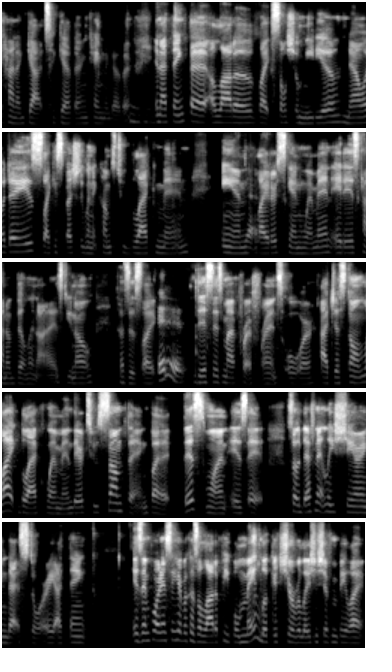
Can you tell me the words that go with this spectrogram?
kind of got together and came together. Mm-hmm. And I think that a lot of like social media nowadays, like especially when it comes to black men and yes. lighter skinned women, it is kind of villainized, you know, because it's like it is. this is my preference, or I just don't like black women. They're too something, but this one is it. So definitely sharing that story, I think is important to hear because a lot of people may look at your relationship and be like,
